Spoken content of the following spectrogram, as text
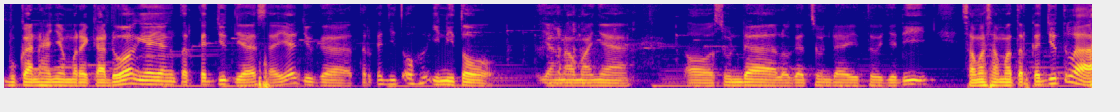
bukan hanya mereka doang ya yang terkejut ya, saya juga terkejut. Oh ini toh yang namanya oh Sunda, logat Sunda itu. Jadi sama-sama terkejut lah.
